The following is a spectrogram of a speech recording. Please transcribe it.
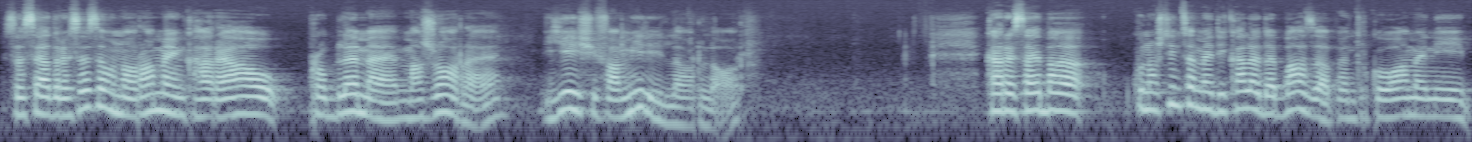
să se adreseze unor oameni care au probleme majore ei și familiilor lor, care să aibă cunoștințe medicale de bază, pentru că oamenii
